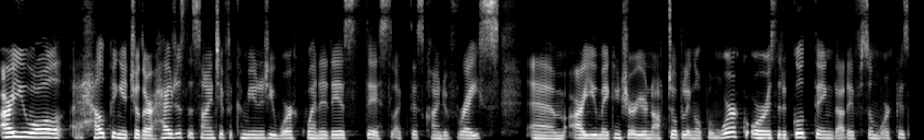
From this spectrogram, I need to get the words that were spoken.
Are you all helping each other? How does the scientific community work when it is this, like this kind of race? Um, are you making sure you're not doubling up on work, or is it a good thing that if some work is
